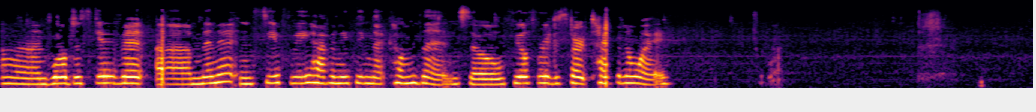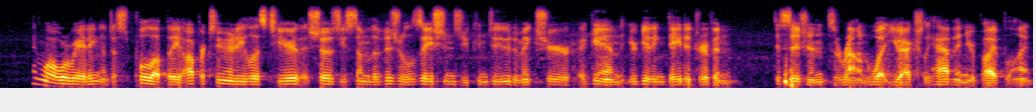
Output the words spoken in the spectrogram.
And we'll just give it a minute and see if we have anything that comes in. So feel free to start typing away. And while we're waiting, I'll just pull up the opportunity list here that shows you some of the visualizations you can do to make sure, again, that you're getting data-driven decisions around what you actually have in your pipeline.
